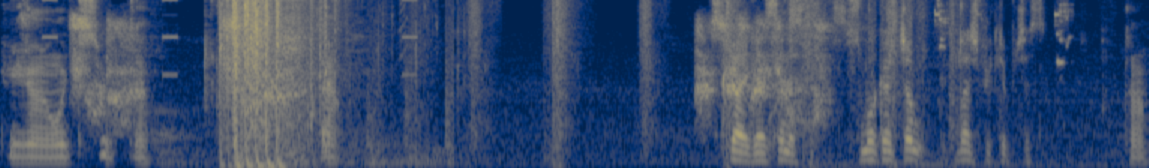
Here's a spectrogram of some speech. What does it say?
Pijon ultisi bitti. Sky gelsene. Smoke atacağım. Flash pick yapacağız. Tamam.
